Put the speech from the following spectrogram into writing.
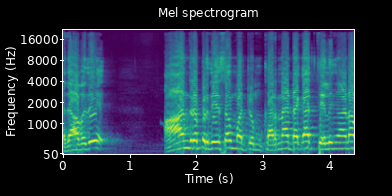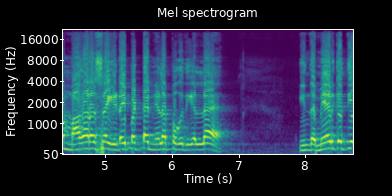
அதாவது ஆந்திர பிரதேசம் மற்றும் கர்நாடகா தெலுங்கானா மகாராஷ்டிரா இடைப்பட்ட நிலப்பகுதிகளில் இந்த மேற்கத்திய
